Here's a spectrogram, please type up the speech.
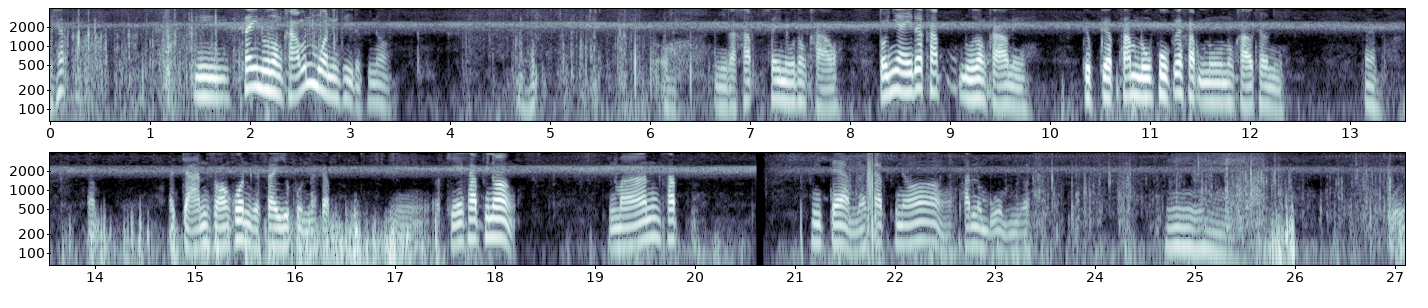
นี่ครับ นี่ไส้หนูทองขาวมันมวนจริงๆเด้อพี่น้องนะครับโอ้นี่แหละครับไส้หนูทองขาว ตัวใหญ่ด้อครับหนูทองขาวนี่เกือบเกือบซ้ำหนูพุกเลยครับหนูทองขาวแถวนี้นั่นครับ อาจารย์สองคนกับไส้ญี่ปุ่นนะครับนี่โอเคครับพี่น้องหมานครับ มีแต้มนะครับ พี่น้องพันลมอุ่มอยู่นี่ โอ้ย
